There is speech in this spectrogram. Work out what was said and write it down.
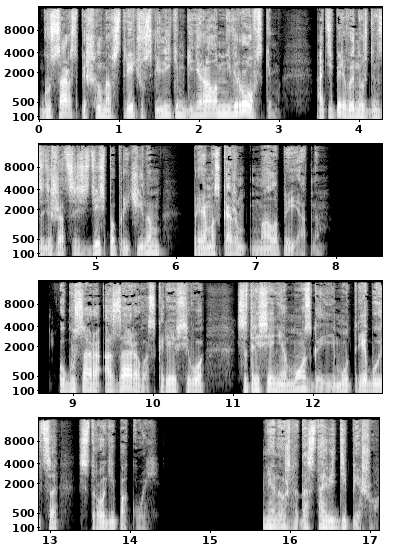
гусар спешил на встречу с великим генералом Неверовским, а теперь вынужден задержаться здесь по причинам, прямо скажем, малоприятным. У гусара Азарова, скорее всего, сотрясение мозга, и ему требуется строгий покой. «Мне нужно доставить депешу»,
